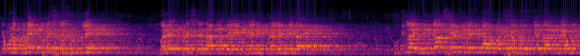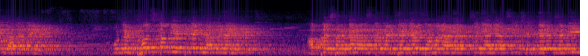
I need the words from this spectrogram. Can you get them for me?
त्यामुळे अनेक प्रश्न सुटले. बरेच प्रश्न दादा त्या ठिकाणी प्रलंबित आहेत. कुठलाही विकास या ठिकाणी दहा वर्षापासून त्या तालुक्यामध्ये झाला नाही. कुठलं ठोस काम या ठिकाणी झालं नाही. आपलं सरकार असताना ज्या ज्यावेळेस आम्हाला आणि अडचणी आल्या असेल शेतकऱ्यांसाठी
